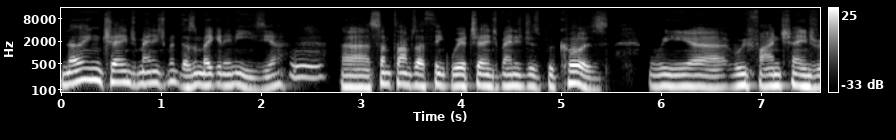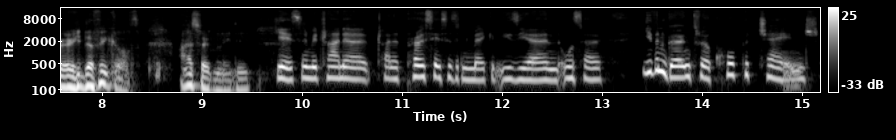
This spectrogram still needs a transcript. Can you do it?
knowing change management doesn't make it any easier. Mm. Uh, sometimes I think we're change managers because we uh, we find change very difficult. I certainly do. Yes, and we're trying to try to process it and make it easier, and also even going through a corporate change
